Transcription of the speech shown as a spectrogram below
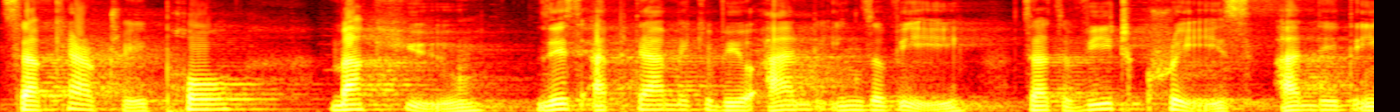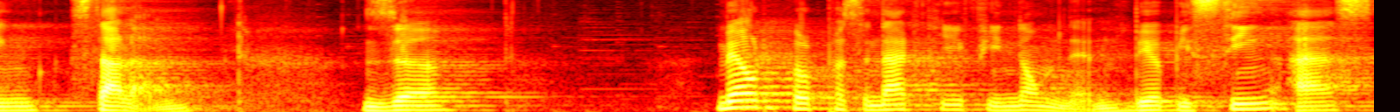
psychiatrist Paul McHugh, this epidemic will end in the way that the witch craze ended in Salem. The multiple personality phenomenon will be seen as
